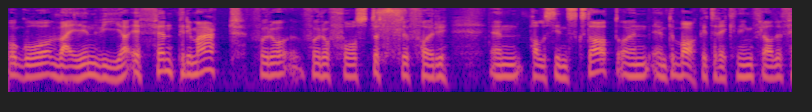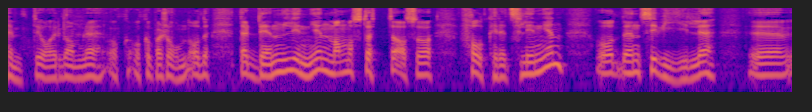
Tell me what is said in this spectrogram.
å gå veien via FN primært for å, for å få støtte for en palestinsk stat og en, en, tilbaketrekning fra det 50 år gamle ok okkupasjonen. Og det, det, er den linjen man må støtte, altså folkerettslinjen og den sivile, eh,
